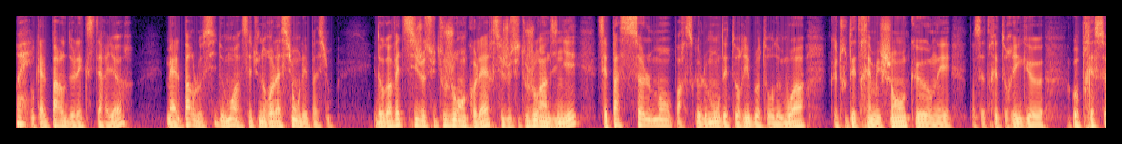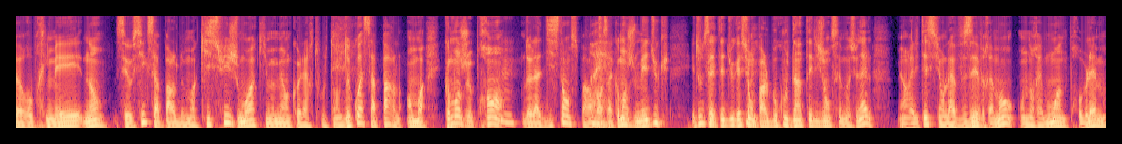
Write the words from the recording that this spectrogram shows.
Ouais. donc elles parlent de l'extérieur, mais elles parlent aussi de moi. C'est une relation, les passions. Et donc, en fait, si je suis toujours en colère, si je suis toujours indigné, c'est pas seulement parce que le monde est horrible autour de moi, que tout est très méchant, qu'on est dans cette rhétorique euh, oppresseur, opprimé. Non, c'est aussi que ça parle de moi. Qui suis-je, moi, qui me met en colère tout le temps? De quoi ça parle en moi? Comment je prends Mm. de la distance par rapport à ça? Comment je m'éduque? Et toute cette éducation, on parle beaucoup d'intelligence émotionnelle, mais en réalité, si on la faisait vraiment, on aurait moins de problèmes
